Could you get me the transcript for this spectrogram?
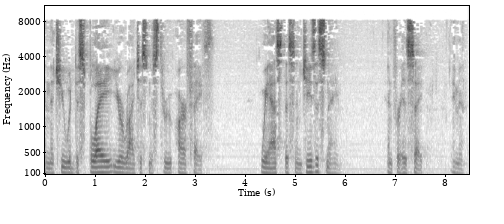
And that you would display your righteousness through our faith. We ask this in Jesus' name and for his sake. Amen.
